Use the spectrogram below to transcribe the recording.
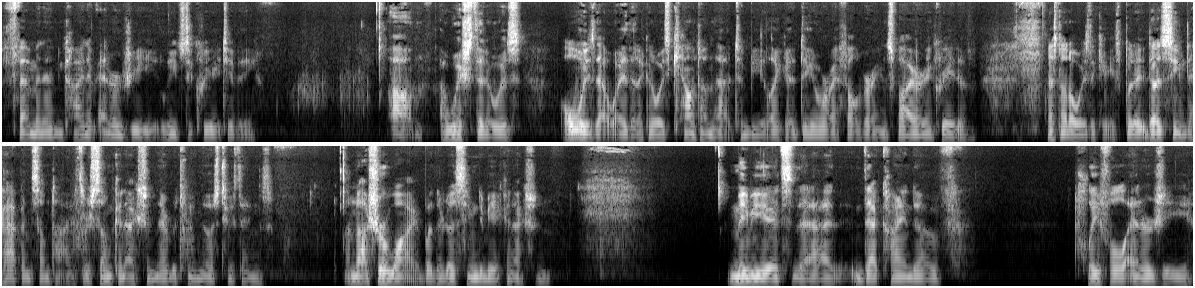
feminine kind of energy leads to creativity. Um, I wish that it was always that way, that I could always count on that to be like a day where I felt very inspired and creative. That's not always the case, but it does seem to happen sometimes. There's some connection there between those two things. I'm not sure why, but there does seem to be a connection. Maybe it's that that kind of playful energy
